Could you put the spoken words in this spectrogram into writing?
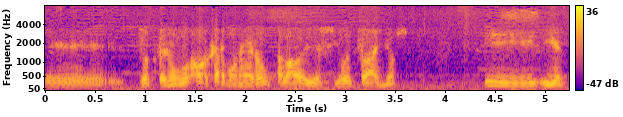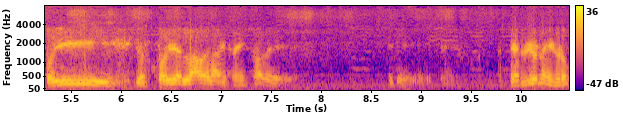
eh, yo tengo un jugador carbonero, un pelado de 18 años, y, y estoy yo estoy del lado de la defensa de, de, de Río Negro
